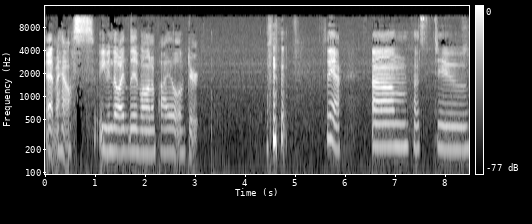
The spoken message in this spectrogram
at my house, even though I live on a pile of dirt. so yeah, um, let's do.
